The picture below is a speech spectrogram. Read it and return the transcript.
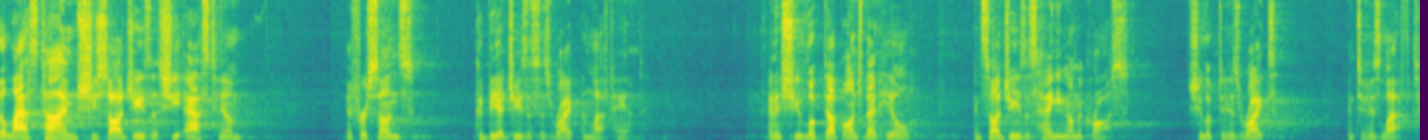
The last time she saw Jesus, she asked him if her sons could be at Jesus' right and left hand. And as she looked up onto that hill and saw Jesus hanging on the cross, she looked to his right and to his left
